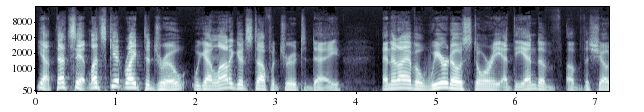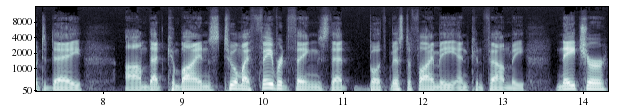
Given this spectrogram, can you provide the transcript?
Yeah, that's it. Let's get right to Drew. We got a lot of good stuff with Drew today. And then I have a weirdo story at the end of, of the show today um, that combines two of my favorite things that both mystify me and confound me nature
